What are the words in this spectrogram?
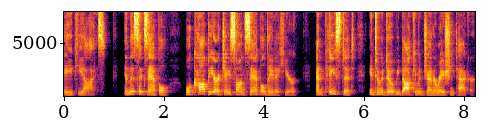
APIs. In this example, we'll copy our JSON sample data here and paste it into Adobe Document Generation Tagger.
